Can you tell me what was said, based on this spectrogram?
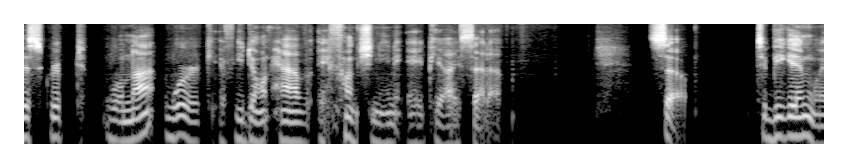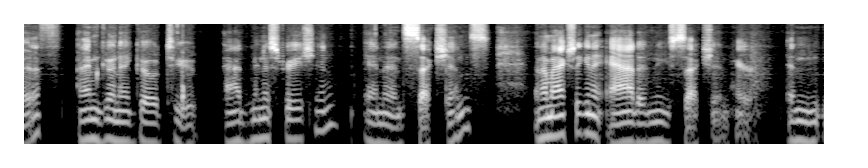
This script will not work if you don't have a functioning API setup. So to begin with, I'm going to go to administration and then sections. And I'm actually going to add a new section here. And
